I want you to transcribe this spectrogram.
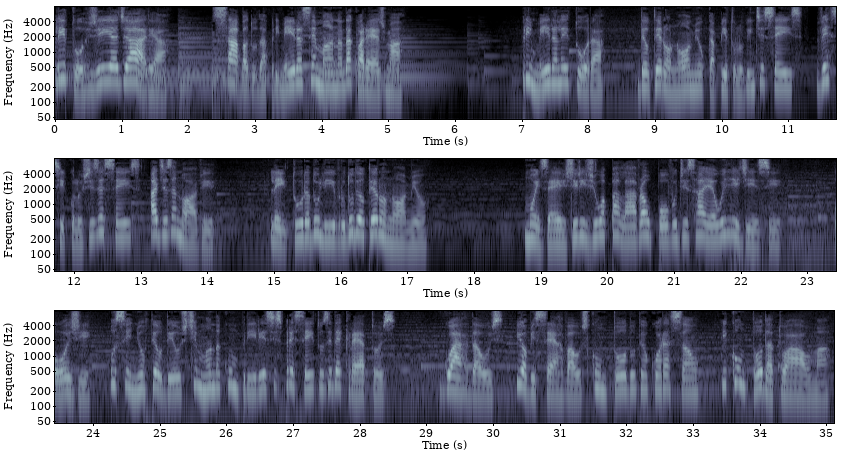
Liturgia diária. Sábado da primeira semana da Quaresma. Primeira leitura. Deuteronômio, capítulo 26, versículos 16 a 19. Leitura do livro do Deuteronômio. Moisés dirigiu a palavra ao povo de Israel e lhe disse: Hoje, o Senhor teu Deus te manda cumprir esses preceitos e decretos guarda-os e observa-os com todo o teu coração e com toda a tua alma.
